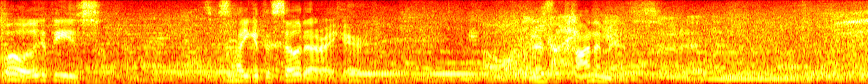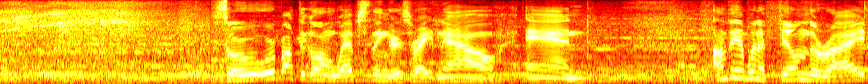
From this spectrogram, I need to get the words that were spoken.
Whoa, look at these. This is how you get the soda right here. There's the condiments. So we're about to go on Web Slingers right now, and I don't think I'm gonna film the ride.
